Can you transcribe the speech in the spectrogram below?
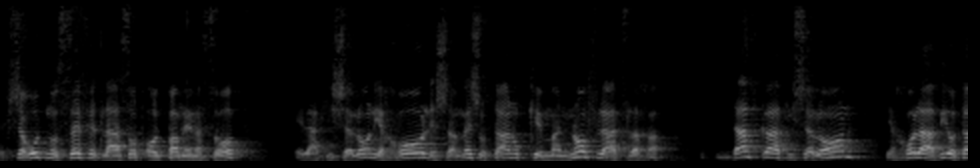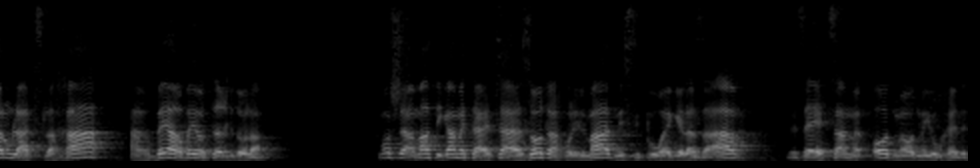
אפשרות נוספת לעשות עוד פעם לנסות, אלא הכישלון יכול לשמש אותנו כמנוף להצלחה. דווקא הכישלון יכול להביא אותנו להצלחה הרבה הרבה יותר גדולה. כמו שאמרתי, גם את העצה הזאת אנחנו נלמד מסיפור עגל הזהב, וזו עצה מאוד מאוד מיוחדת.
